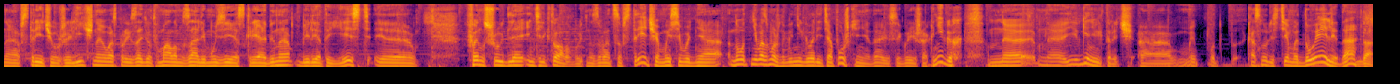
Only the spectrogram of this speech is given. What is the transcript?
э, встреча уже личная у вас произойдет в малом зале музея Скрябина. Билеты есть. Фэн-шуй для интеллектуалов будет называться встреча. Мы сегодня, ну вот невозможно не говорить о Пушкине, да, если говоришь о книгах. Э, э, Евгений Викторович, а, мы вот коснулись темы дуэли, да? Да.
